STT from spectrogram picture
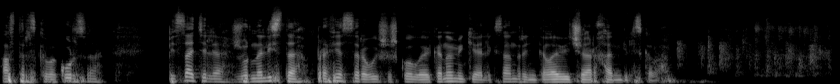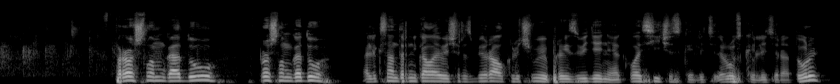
авторского курса писателя, журналиста, профессора Высшей школы экономики Александра Николаевича Архангельского. В прошлом году, в прошлом году Александр Николаевич разбирал ключевые произведения классической русской литературы –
